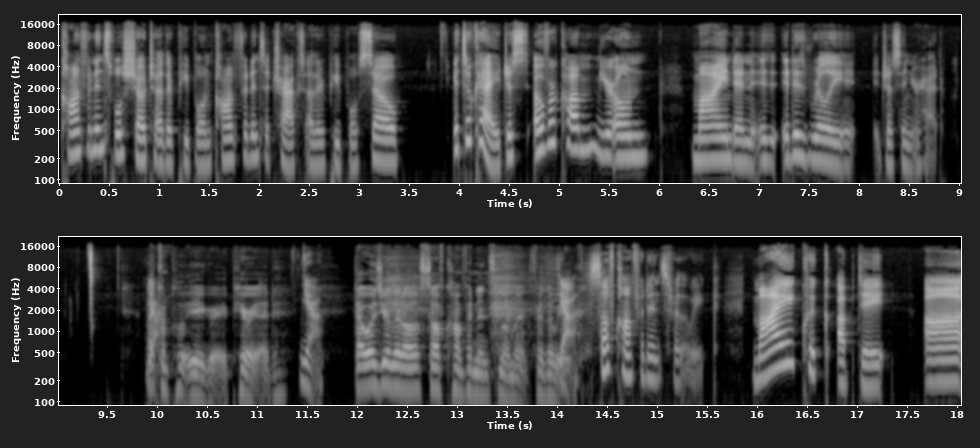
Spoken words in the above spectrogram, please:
confidence will show to other people and confidence attracts other people. So it's okay. Just overcome your own mind and it, it is really just in your head. i completely agree period Yeah. that was your little self-confidence moment for the week Yeah. Self confidence for the week. My quick update uh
